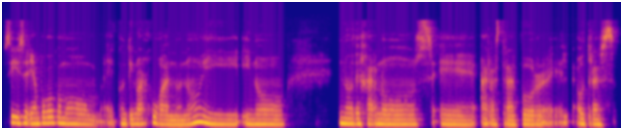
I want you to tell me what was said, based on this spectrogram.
Sí, sería un poco como eh, continuar jugando, ¿no? Y, no, no dejarnos eh, arrastrar por otras,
